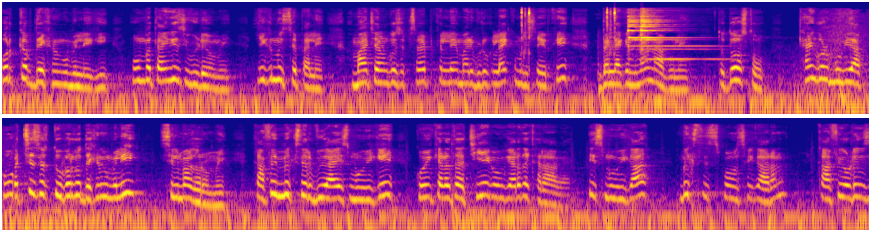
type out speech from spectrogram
और कब देखने को मिलेगी, वो हम बताएँगे इस वीडियो में। लेकिन उससे पहले, हमारे चैनल को सब्सक्राइब कर लें, हमारी वीडियो को लाइक कमेंट शेयर करके बेल आइकन दबाना ना भूलें। तो दोस्तों थैंक गॉड मूवी आपको 25 अक्टूबर को देखने को मिली सिनेमाघरों में। काफ़ी मिक्स रिव्यू आए इस मूवी के। कोई कह रहा था अच्छी है, कोई कह रहा था खराब है। इस मूवी का मिक्स रिस्पॉन्स के कारण काफ़ी ऑडियंस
